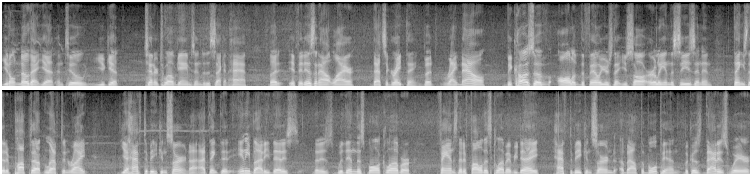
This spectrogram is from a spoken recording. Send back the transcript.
you don't know that yet until you get 10 or 12 games into the second half. But if it is an outlier, that's a great thing. But right now, because of all of the failures that you saw early in the season and things that have popped up left and right, you have to be concerned. I, I, think that anybody that is that is within this ball club or fans that have followed this club every day have to be concerned about the bullpen because that is where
